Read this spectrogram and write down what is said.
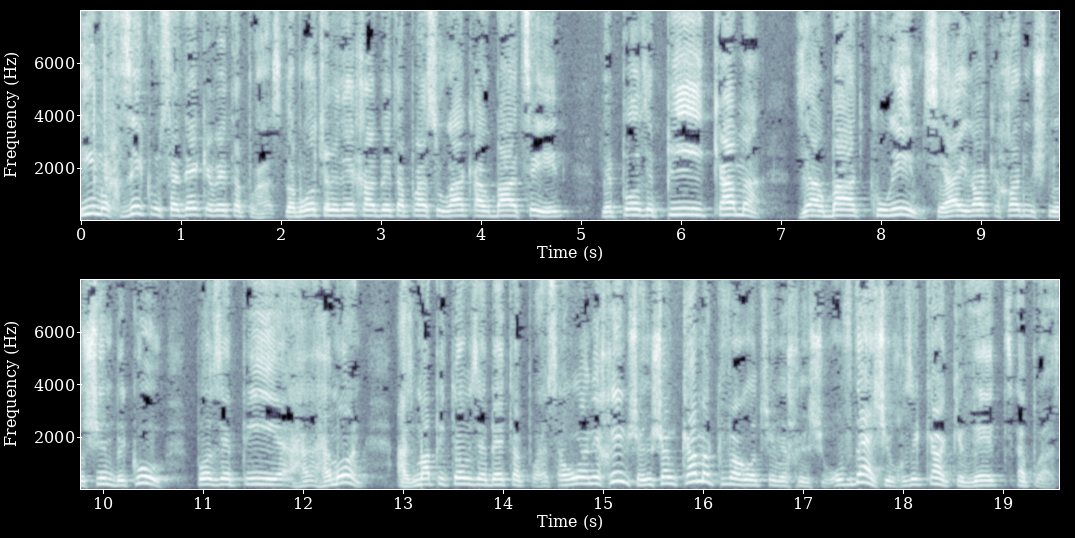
אם החזיקו שדה כבית הפרס, למרות שבדרך כלל בית הפרס הוא רק ארבעה צעים, ופה זה פי כמה זה ארבעת כורים, שאה היא רק אחד משלושים בכור, פה זה פי המון, אז מה פתאום זה בית הפרס? אמרו הנכים שהיו שם כמה קברות שנחרשו, עובדה שהוחזקה כבית הפרס,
